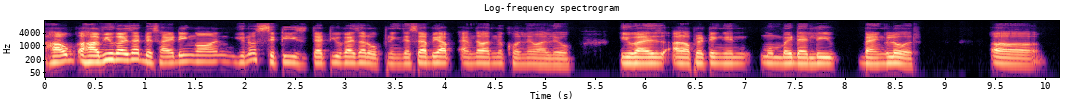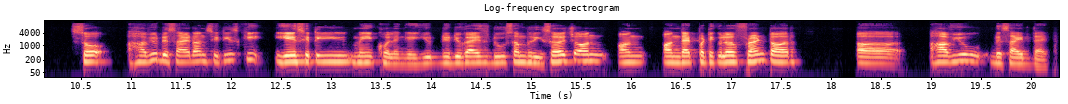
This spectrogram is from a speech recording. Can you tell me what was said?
how how you guys are deciding on you know cities that you guys are opening जैसे अभी आप अहमदाबाद में खोलने वाले हो. You guys are operating in Mumbai Delhi Bangalore so how you decide on cities कि ये सिटी में ही खोलेंगे. You did you guys do some research on on on that particular front और how you decide that?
